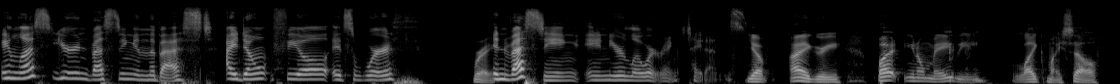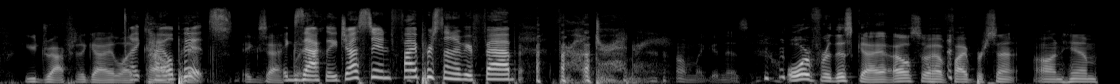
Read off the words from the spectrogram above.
unless you're investing in the best. I don't feel it's worth right? investing in your lower ranked tight ends. Yep, I agree. But you know, maybe like myself, you drafted a guy like, Like Kyle, Kyle Pitts. Exactly. Exactly, Justin. Five percent of your fab for Hunter Henry. Oh my goodness. or for this guy, I also have five percent on him.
